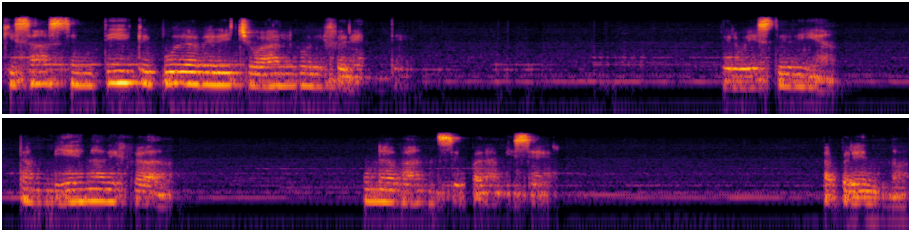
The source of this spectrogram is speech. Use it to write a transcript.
Quizás sentí que pude haber hecho algo diferente. Pero este día también ha dejado un avance para mi ser. Aprendo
